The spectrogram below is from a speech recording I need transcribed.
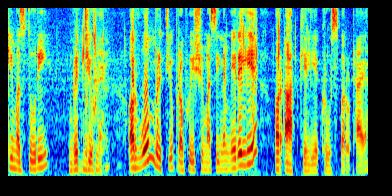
की मजदूरी मृत्यु है। है। और वो मृत्यु प्रभु यीशु मसीह ने मेरे लिए और आपके लिए क्रूस पर उठाया।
